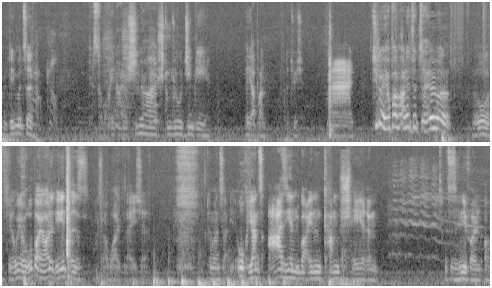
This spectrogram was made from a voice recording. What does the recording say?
Mit dem Mütze. Ist doch original China Studio Ghibli. Japan, natürlich. Mann. China, Japan, alles dasselbe. So, ist in Europa ja alles eins ist. Ist aber halt gleiche. Kann man sagen. Auch ganz Asien über einen Kamm scheren. Jetzt ist er hingefallen. Oh.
